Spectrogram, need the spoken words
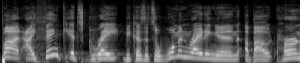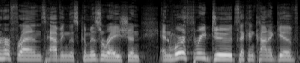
But I think it's great because it's a woman writing in about her and her friends having this commiseration, and we're three dudes that can kind of give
